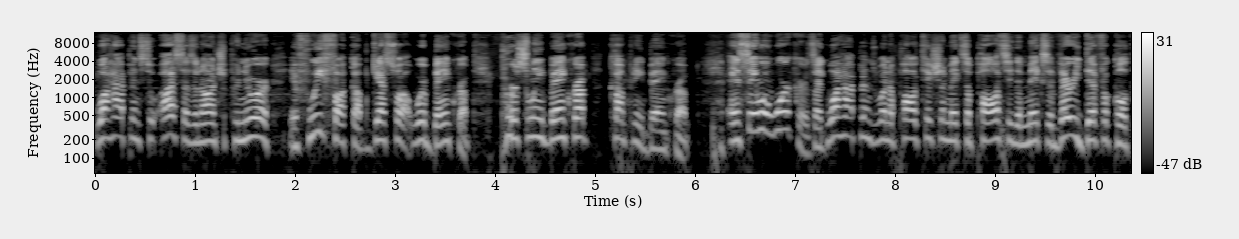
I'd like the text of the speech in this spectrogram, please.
What happens to us as an entrepreneur if we fuck up? Guess what? We're bankrupt. Personally bankrupt, company bankrupt. And same with workers. Like what happens when a politician makes a policy that makes it very difficult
